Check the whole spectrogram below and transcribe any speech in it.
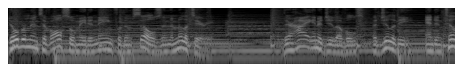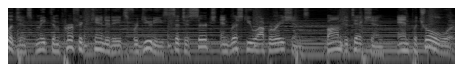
Dobermans have also made a name for themselves in the military. Their high energy levels, agility, and intelligence make them perfect candidates for duties such as search and rescue operations, bomb detection, and patrol work.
